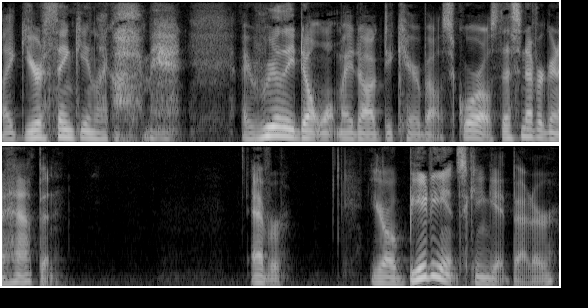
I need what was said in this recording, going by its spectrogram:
Like you're thinking like, "Oh man, I really don't want my dog to care about squirrels." That's never going to happen. Ever. Your obedience can get better,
